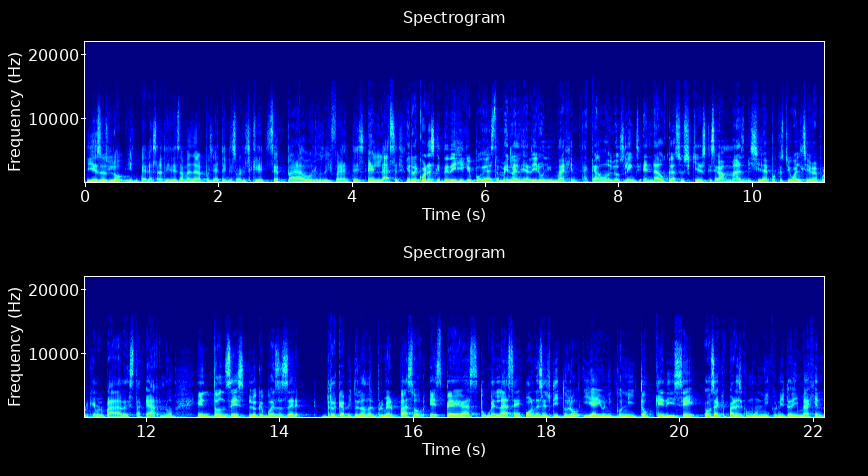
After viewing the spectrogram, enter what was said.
Y eso es lo interesante. Y de esa manera, pues ya tienes ahora que separados los diferentes enlaces. Y recuerdas que te dije que podías también añadir una imagen a cada uno de los links, en dado caso si quieres que sea más visible, porque esto igual sirve, por ejemplo, para destacar, ¿no? Entonces, lo que puedes hacer Recapitulando, el primer paso es pegas tu enlace, pones el título y hay un iconito que dice, o sea, que parece como un iconito de imagen.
